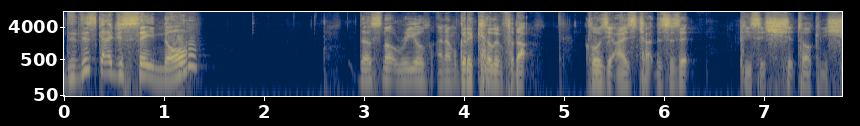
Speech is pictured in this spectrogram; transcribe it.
Did this guy just say no? That's not real, and I'm gonna kill him for that. Close your eyes, chat. This is it. Piece of shit talking shit.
